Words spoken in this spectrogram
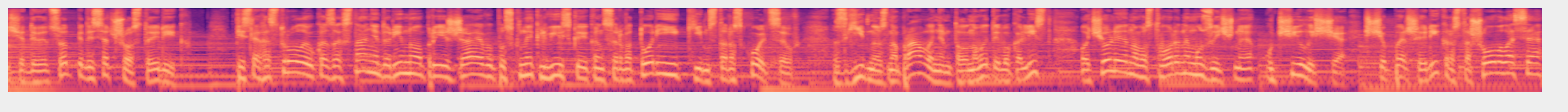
1956 рік. Після гастролей у Казахстані до Рівного приїжджає випускник Львівської консерваторії Кім Староскольцев. Згідно з направленням, талановитий вокаліст очолює новостворене музичне училище, що перший рік розташовувалося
